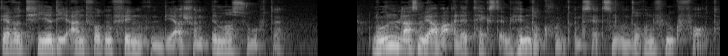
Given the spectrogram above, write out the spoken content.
der wird hier die Antworten finden, die er schon immer suchte. Nun lassen wir aber alle Texte im Hintergrund und setzen unseren Flug fort.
